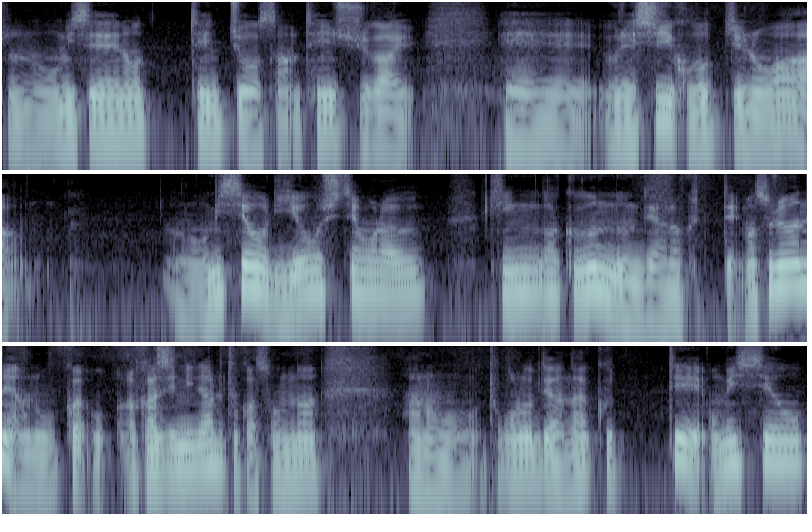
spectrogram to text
そのお店の店長さん、店主が、えー、嬉しいことっていうのは、あのお店を利用してもらう金額云々ではなくって、まあそれはね、あの、赤字になるとかそんなあの、ところではなくって、お店を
